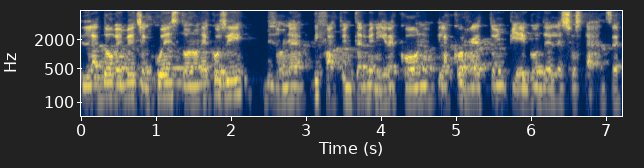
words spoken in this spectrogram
Laddove invece questo non è così, bisogna di fatto intervenire con il corretto impiego delle sostanze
